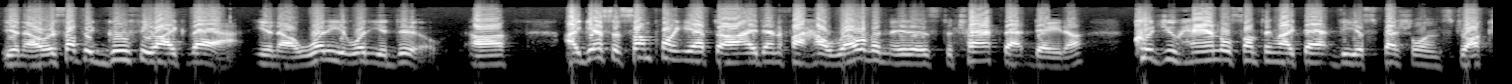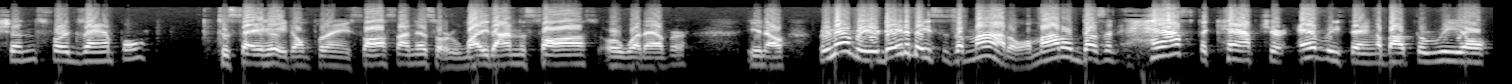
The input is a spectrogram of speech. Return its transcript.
you know, or something goofy like that. You know, what do you what do you do? Uh, I guess at some point you have to identify how relevant it is to track that data. Could you handle something like that via special instructions, for example, to say, hey, don't put any sauce on this, or light on the sauce, or whatever? You know, remember your database is a model. A model doesn't have to capture everything about the real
